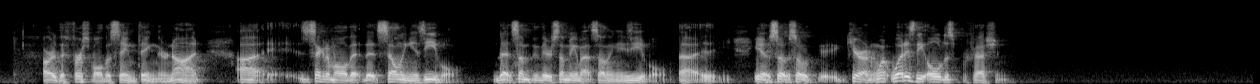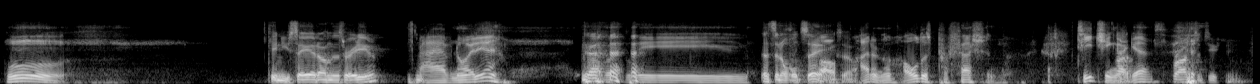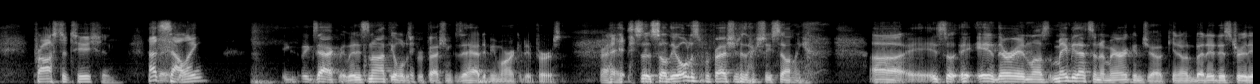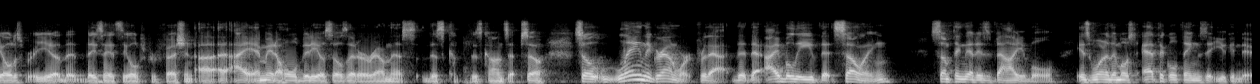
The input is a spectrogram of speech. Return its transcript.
are the first of all the same thing. They're not. Uh, second of all, that, that selling is evil. That something there's something about selling is evil. Uh, you know. So so, Kieron, what, what is the oldest profession? Hmm. Can you say it on this radio? I have no idea. Probably. That's an old saying. well, so. I don't know. Oldest profession. Teaching, I guess. Prostitution. Prostitution. That's Okay. selling. exactly, but it's not the oldest profession because it had to be marketed first. Right. So, so the oldest profession is actually selling. Uh, so it, they're in Los. Maybe that's an American joke, you know, but it is true. The oldest, you know, they say it's the oldest profession. Uh, I, I made a whole video sales letter around this this this concept. So, so laying the groundwork for that, that, that I believe that selling something that is valuable is one of the most ethical things that you can do.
